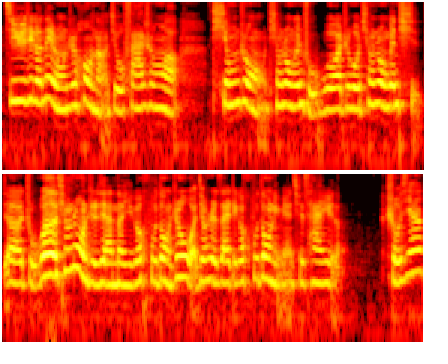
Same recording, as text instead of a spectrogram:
基于这个内容之后呢，就发生了听众、听众跟主播之后，听众跟听呃主播的听众之间的一个互动。之后我就是在这个互动里面去参与的。首先，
